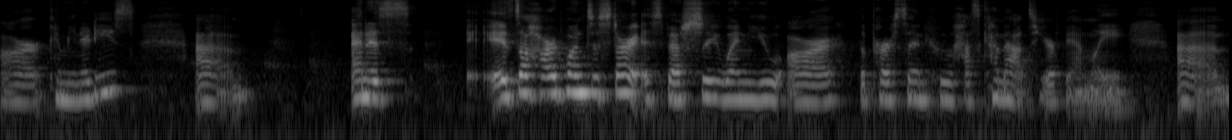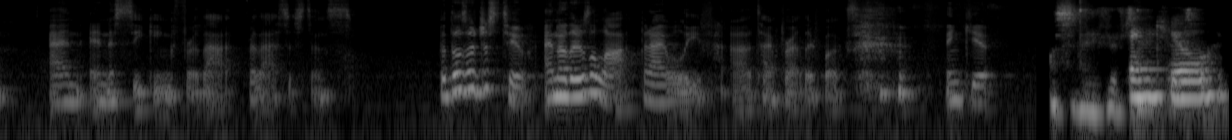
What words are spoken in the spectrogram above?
our communities. Um, and it's it's a hard one to start, especially when you are the person who has come out to your family um, and, and is seeking for that for that assistance. But those are just two. I know there's a lot, but I will leave uh, time for other folks. Thank you. Thank you.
